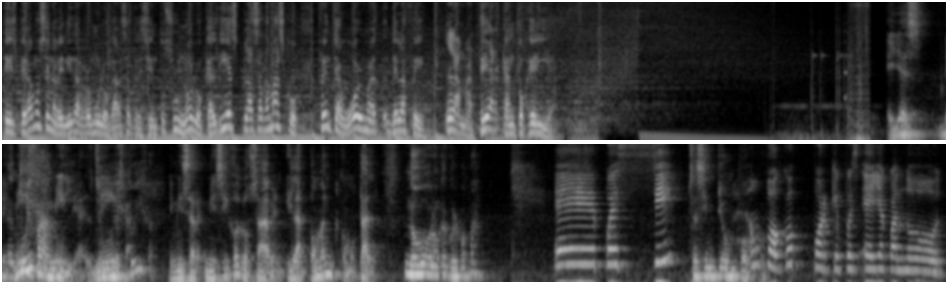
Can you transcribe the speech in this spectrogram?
te esperamos en Avenida Rómulo Garza 301, local 10, Plaza Damasco, frente a Walmart de La Fe. La matriarca antojería. Ella es de Es mi familia, es Sí, mi es hija. tu hija. Y mis, hijos lo saben y la toman como tal. No hubo bronca con el papá. Eh, pues sí, Se sintió un poco. un poco, porque pues ella cuando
